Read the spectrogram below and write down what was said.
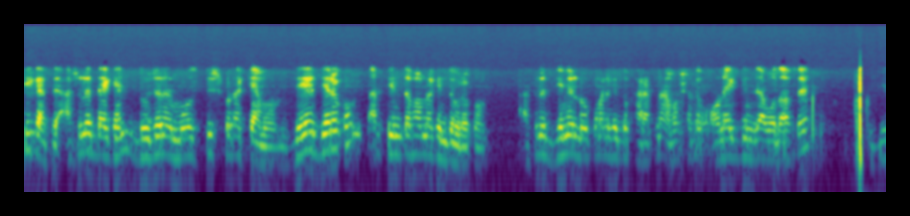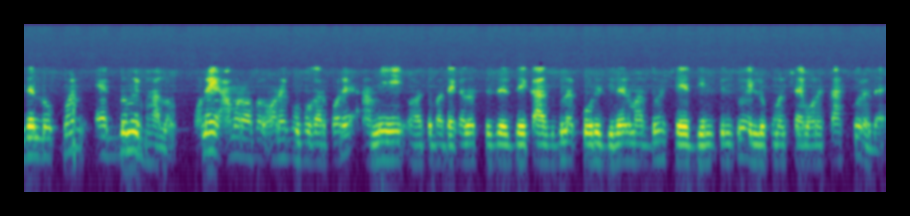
ঠিক আছে, আসলে দেখেন দুজনের মস্তিষ্কটা কেমন? যে যেরকম, তার চিন্তা ভাবনা কিন্তু ওরকম। আসলে জিনের লোকমান কিন্তু খারাপ না, আমার সাথে অনেক দিন যাবত আছে। জিনের লোকমান একদমই ভালো। অনেক, আমার অপ- অনেক উপকার করে। আমি হয়তো বা দেখা যাচ্ছে যে যে কাজগুলা করি জিনের মাধ্যমে, সে দিন কিন্তু এই লোকমান সাহেব অনেক কাজ করে দেয়।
